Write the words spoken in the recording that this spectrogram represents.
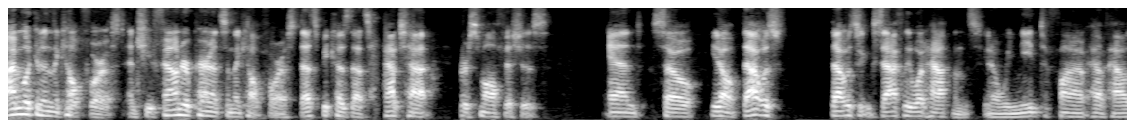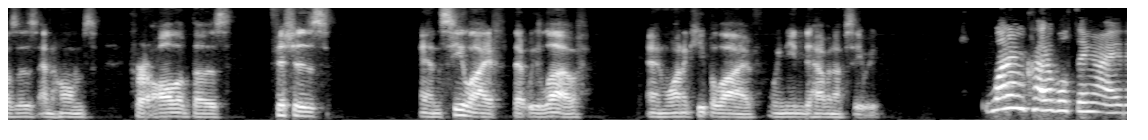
I'm looking in the kelp forest. And she found her parents in the kelp forest. That's because that's habitat for small fishes. And so, you know, that was that was exactly what happens. You know, we need to find, have houses and homes for all of those fishes and sea life that we love and want to keep alive. We need to have enough seaweed. One incredible thing I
